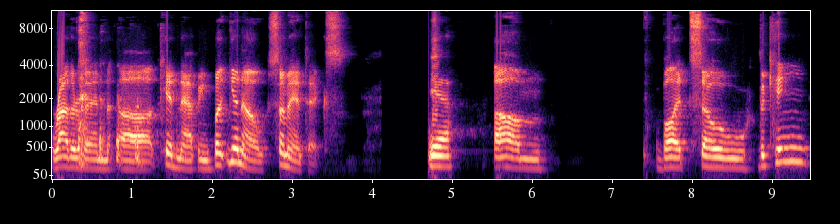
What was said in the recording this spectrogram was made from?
rather than uh, kidnapping, but you know, semantics. Yeah. Um, but so the king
